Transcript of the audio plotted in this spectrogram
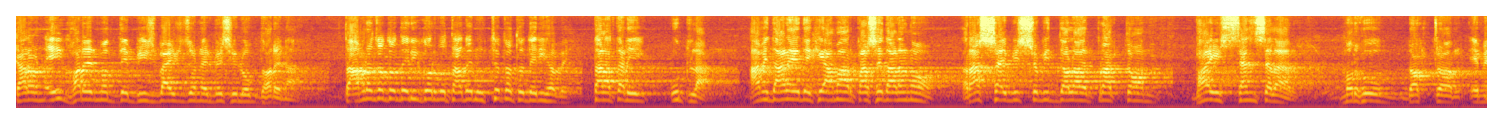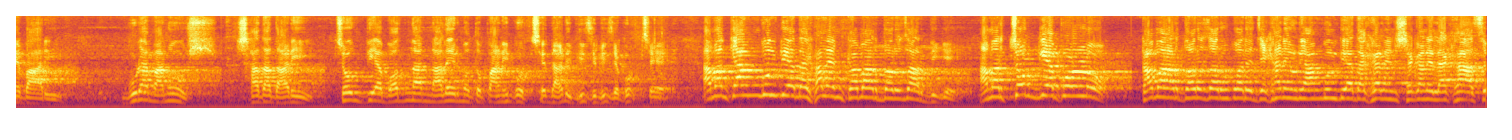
কারণ এই ঘরের মধ্যে বিশ বাইশ জনের বেশি লোক ধরে না। তো আমরা যত দেরি করব, তাদের উঠতে তত দেরি হবে। তাড়াতাড়ি উঠলাম। আমি দাঁড়িয়ে দেখি আমার পাশে দাঁড়ানো রাজশাহী বিশ্ববিদ্যালয়ের প্রাক্তন ভাইস চ্যান্সেলর, মরহুম ডক্টর এম এ বাড়ি বুড়া মানুষ, সাদা দাড়ি, চোখ দিয়া বদনার নালের মতো পানি পড়ছে, দাড়ি ভিজে ভিজে পড়ছে। আমাকে আঙ্গুল দিয়ে দেখালেন কাবার দরজার দিকে। আমার চোখ গিয়ে পড়ল, কাবার দরজার উপরে যেখানে উনি আঙ্গুল দিয়ে দেখালেন, সেখানে লেখা আছে,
